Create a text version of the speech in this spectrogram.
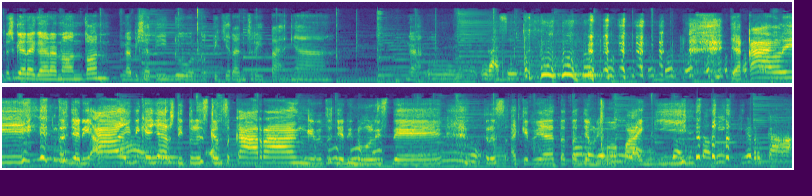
Terus gara-gara nonton nggak bisa tidur, kepikiran ceritanya. Hmm, enggak sih Ya kali. Terus jadi ah ini kayaknya harus dituliskan sekarang gitu. Terus jadi nulis deh. Terus akhirnya tetap jam 5 Nggak pagi. bisa mikir kak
